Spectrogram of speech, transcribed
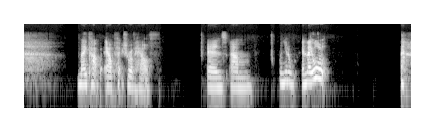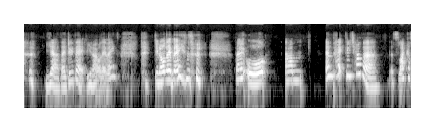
make up our picture of health. And um, and you know, and they all yeah, they do that. You know what that means? do you know what that means? they all um impact each other. It's like a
